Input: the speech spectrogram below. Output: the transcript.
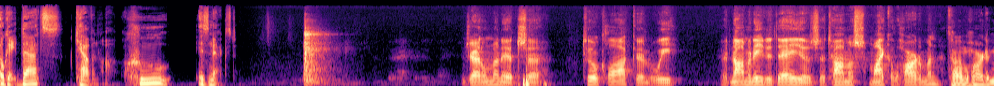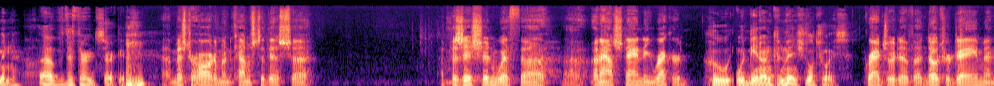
Okay, that's Kavanaugh. Who is next? Gentlemen, it's uh, 2 o'clock, and we uh, nominee today is uh, Thomas Michael Hardiman. Tom Hardiman of the Third Circuit. Mm-hmm. Uh, Mr. Hardiman comes to this uh, a position with uh, uh, an outstanding record. Who would be an unconventional choice? Graduate of uh, Notre Dame in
